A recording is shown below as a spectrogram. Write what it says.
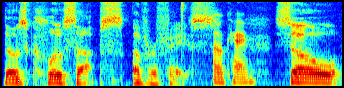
those close-ups of her face. Okay. So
